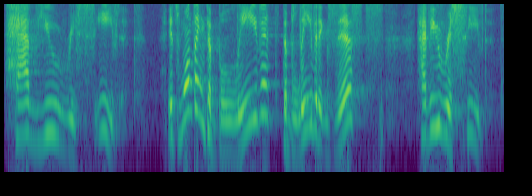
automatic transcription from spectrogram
have you received it? It's one thing to believe it, to believe it exists. Have you received it?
